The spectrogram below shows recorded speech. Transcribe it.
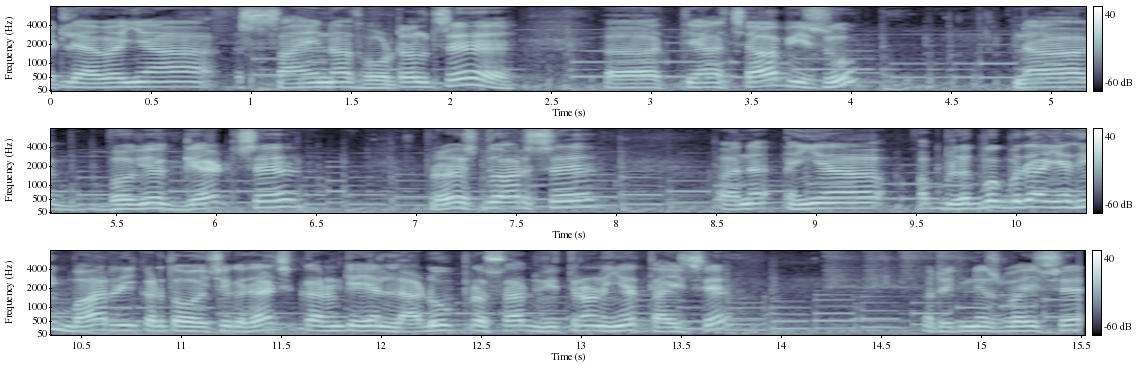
એટલે હવે અહીંયા સાંઈનાથ હોટલ છે. ત્યાં ચા પીશું. આ ભવ્ય ગેટ છે, પ્રવેશ દ્વાર છે, અને અહીંયા લગભગ બધા અહીંયાથી બહાર નીકળતા હોય છે કદાચ, કારણ કે અહીંયા લાડુ પ્રસાદ વિતરણ અહીંયા થાય છે. રિગ્નેશભાઈ છે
